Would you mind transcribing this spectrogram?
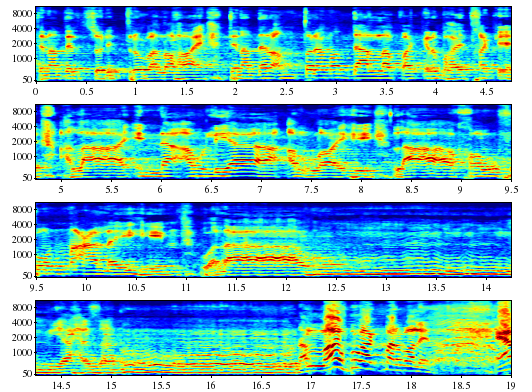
তেনাদের চরিত্র ভালো হয়। তেনাদের অন্তরের মধ্যে আল্লাহ পাকের ভয় থাকে। আল্লাহ ইন্না আউলিয়া আল্লাহি। লা খাউফুন আলাইহিম ওয়ালা হুম ইয়াহজানুন। আল্লাহু আকবার বলেন। এ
